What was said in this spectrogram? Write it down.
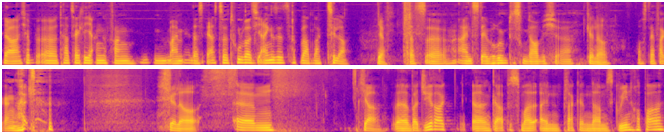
Ja, ich habe äh, tatsächlich angefangen, meinem, das erste Tool, was ich eingesetzt habe, war Blackzilla. Ja. Das ist äh, eins der berühmtesten, glaube ich, äh, genau. aus der Vergangenheit. genau. Ähm, ja, äh, bei Jira äh, gab es mal ein Plugin namens Greenhopper,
